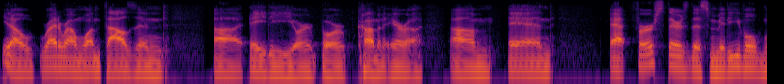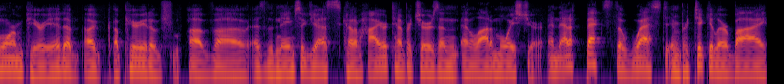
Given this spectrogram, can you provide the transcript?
you know, right around 1000 uh, AD or or Common Era, um, and at first there's this medieval warm period, a, a, a period of, of uh, as the name suggests, kind of higher temperatures and, and a lot of moisture. And that affects the West in particular by,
